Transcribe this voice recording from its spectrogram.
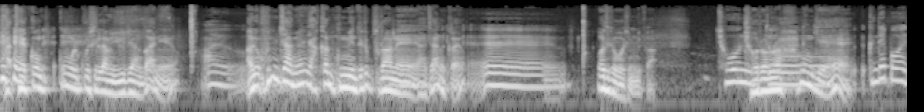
다 대권 꿈을 꾸시려면 유리한 거 아니에요? 아유. 아니 혼자면 약간 국민들이 불안해 하지 않을까요? 에, 어떻게 보십니까? 좋은 결혼을 또- 하는 게- 근데 뭐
